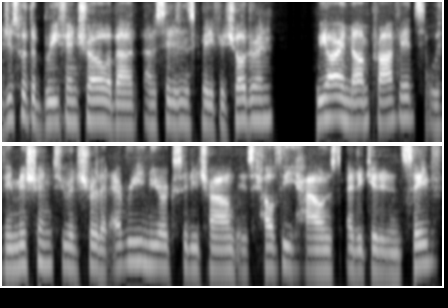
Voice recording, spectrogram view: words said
just with a brief intro about uh, Citizens Committee for Children. We are a nonprofit with a mission to ensure that every New York City child is healthy, housed, educated, and safe.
